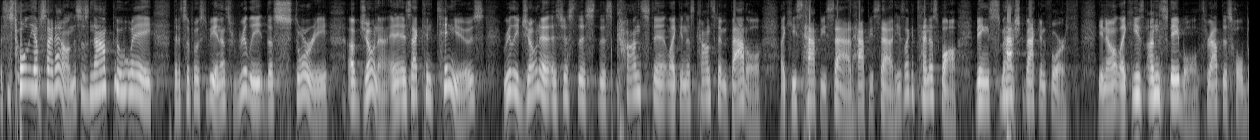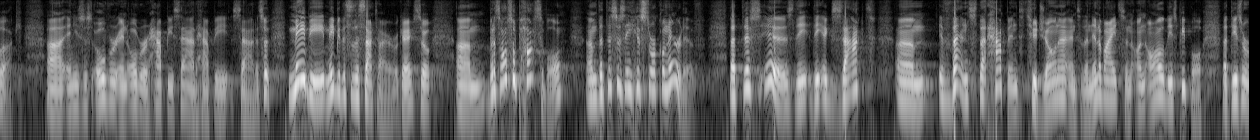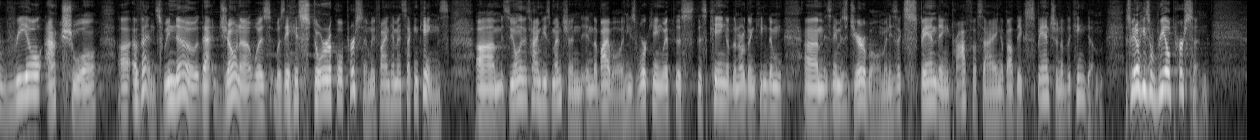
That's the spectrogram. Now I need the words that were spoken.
This is totally upside down. This is not the way that it's supposed to be. And that's really the story of Jonah. And as that continues, really, Jonah is just this, this constant, like in this constant battle. Like he's happy, sad, happy, sad. He's like a tennis ball being smashed back and forth. You know, like he's unstable throughout this whole book. Uh, and he's just over and over happy, sad, happy, sad. And so maybe, maybe this is a satire, okay? So, um, but it's also possible um, that this is a historical narrative that this is the, the exact um, events that happened to Jonah and to the Ninevites and on all of these people, that these are real, actual uh, events. We know that Jonah was, was a historical person. We find him in 2 Kings. Um, it's the only time he's mentioned in the Bible. And he's working with this, this king of the northern kingdom. Um, his name is Jeroboam, and he's expanding, prophesying about the expansion of the kingdom. So we know he's a real person.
